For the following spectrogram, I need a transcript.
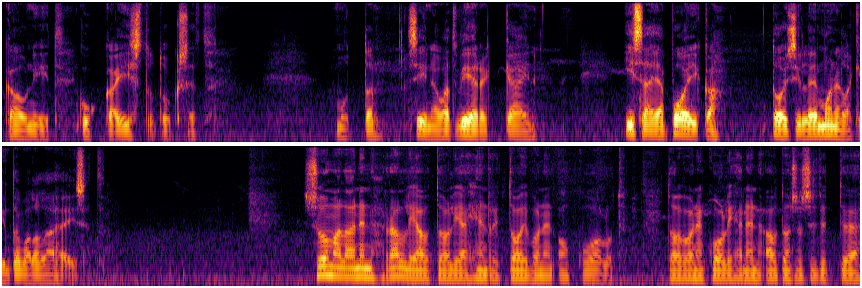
kauniit kukkaistutukset. Mutta siinä ovat vierekkäin isä ja poika, toisilleen monellakin tavalla läheiset. Suomalainen ralliautoilija Henri Toivonen on kuollut. Toivonen kuoli hänen autonsa sytyttyä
